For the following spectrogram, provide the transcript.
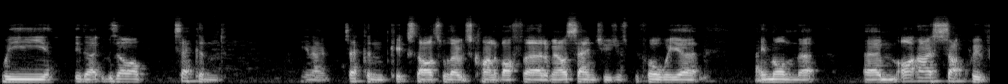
we did a, it was our second, you know, second Kickstarter, although it's kind of our third. I mean, I was saying to you just before we uh, came on that um, I, I suck with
